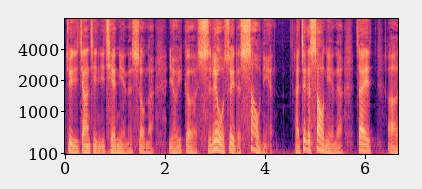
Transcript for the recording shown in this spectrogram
距离将近一千年的时候呢，有一个十六岁的少年，哎，这个少年呢，在呃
